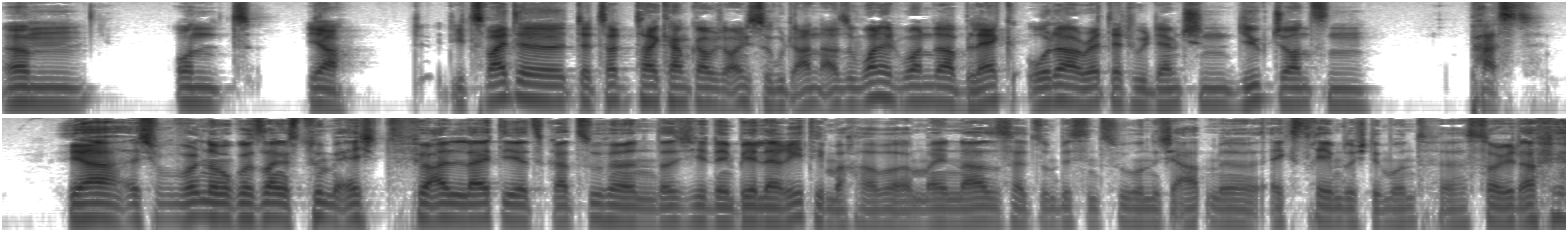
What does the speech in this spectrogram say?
Ähm, und ja, die zweite, der zweite Teil kam, glaube ich, auch nicht so gut an. Also One Hit Wonder, Black oder Red Dead Redemption, Duke Johnson, passt. Ja, ich wollte noch mal kurz sagen, es tut mir echt für alle Leute, die jetzt gerade zuhören, dass ich hier den Belariti mache, aber meine Nase ist halt so ein bisschen zu und ich atme extrem durch den Mund. Äh, sorry dafür.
